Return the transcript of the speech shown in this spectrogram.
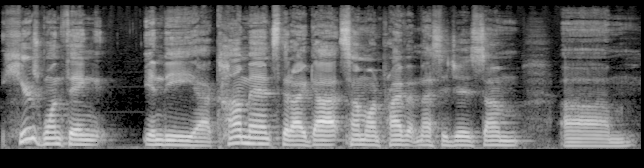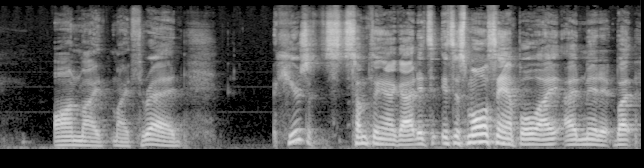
here's one thing in the uh, comments that I got, some on private messages, some um, on my, my thread, here's something I got. It's it's a small sample, I, I admit it, but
